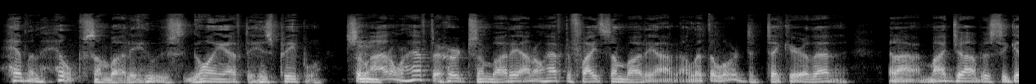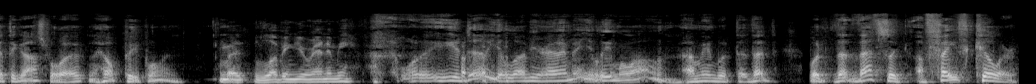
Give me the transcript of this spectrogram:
heaven help somebody who's going after his people. So mm. I don't have to hurt somebody. I don't have to fight somebody. I, I let the Lord to take care of that. And I, my job is to get the gospel out and help people. And loving your enemy. well, you do. You love your enemy. You leave them alone. I mean, but that, but that, that's a, a faith killer.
